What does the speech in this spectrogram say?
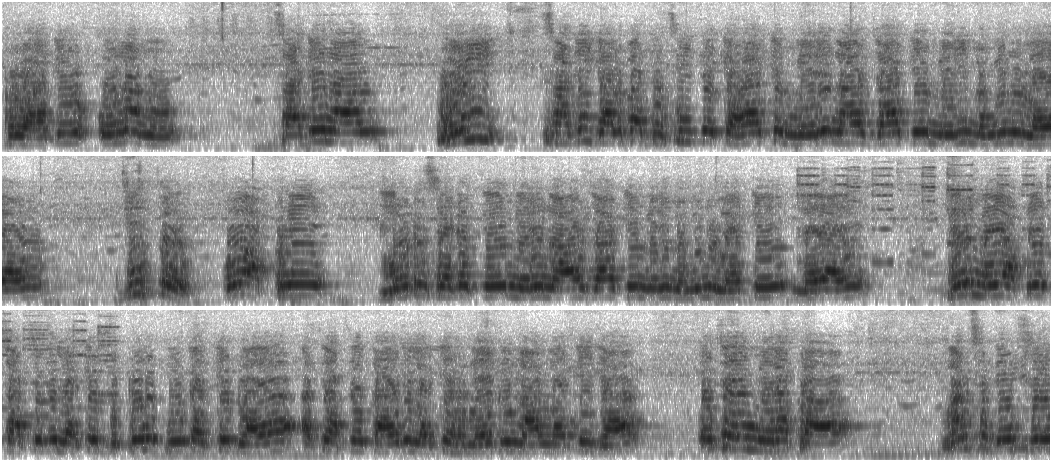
ਖੁਲਵਾ ਕੇ ਉਹਨਾਂ ਨੂੰ ਸਾਡੇ ਨਾਲ ਹੋਈ ਸਾਡੀ ਗੱਲਬਾਤ ਦੱਸੀ ਤੇ ਕਿਹਾ ਕਿ ਮੇਰੇ ਨਾਲ ਜਾ ਕੇ ਮੇਰੀ ਮੰਮੀ ਨੂੰ ਲੈ ਆਓ, ਜਿਸ ਤੋਂ ਉਹ ਆਪਣੇ ਮੋਟਰਸਾਈਕਲ ਤੇ ਮੇਰੇ ਨਾਲ ਜਾ ਕੇ ਮੇਰੀ ਮੰਮੀ ਨੂੰ ਲੈ ਕੇ ਲੈ ਆਏ। ਫਿਰ ਮੈਂ ਆਪਣੇ ਚਾਚੇ ਦੇ ਲੜਕੇ ਬਿੱਟੂ ਨੂੰ ਫੋਨ ਕਰਕੇ ਬੁਲਾਇਆ ਅਤੇ ਆਪਣੇ ਤਾਏ ਦੇ ਲੜਕੇ ਹਰਨੇਕ ਨੂੰ ਨਾਲ ਲੈ ਕੇ ਗਿਆ। ਉੱਥੇ ਮੇਰਾ ਭਰਾ ਮਨਸਦੀਪ ਸਿੰਘ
